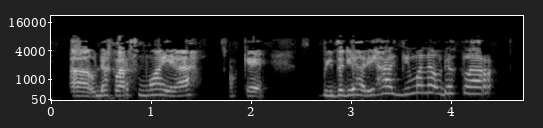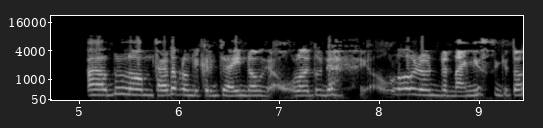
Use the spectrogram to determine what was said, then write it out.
eh, udah kelar semua ya. Oke. Begitu di hari H, gimana udah kelar? Eh, belum, ternyata belum dikerjain dong. Ya Allah, itu udah, ya Allah, udah, udah nangis gitu.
